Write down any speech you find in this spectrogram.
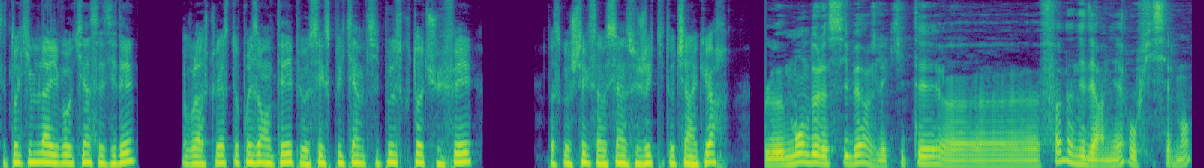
C'est toi qui me l'as évoqué, hein, cette idée. Donc voilà, je te laisse te présenter puis aussi expliquer un petit peu ce que toi tu fais parce que je sais que c'est aussi un sujet qui te tient à cœur. Le monde de la cyber, je l'ai quitté euh, fin d'année dernière officiellement.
